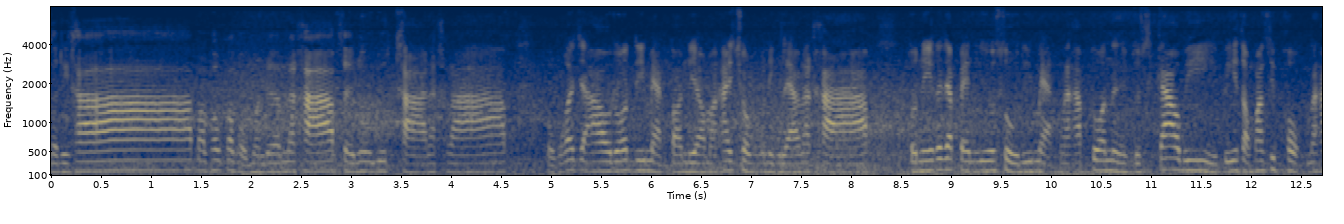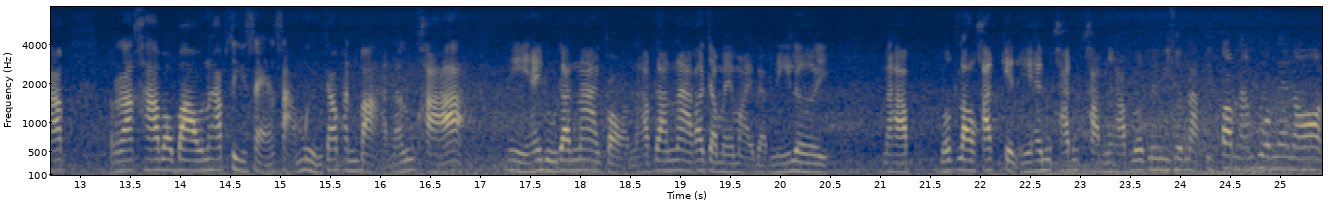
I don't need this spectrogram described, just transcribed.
สวัสดีครับ มาพบกับผมเหมือนเดิมนะครับเซนุยุทธคานะครับ ผมก็จะเอารถ d m a x ตอนเดียวมาให้ชมกันอีกแล้วนะครับ ตัวนี้ก็จะเป็น i s u d m a x นะครับ ตัว 1.9B ปี 2016 นะครับ ราคาเบาๆ นะครับ 439,000 บาทนะลูกค้า นี่ให้ดูด้านหน้าก่อนนะครับ ด้านหน้าก็จะใหม่ๆแบบนี้เลยนะครับ รถเราคัดเกรด A ให้ลูกค้าทุกคันนะครับ รถไม่มีชนหนักพลิกคว่ำน้ำท่วมแน่นอน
